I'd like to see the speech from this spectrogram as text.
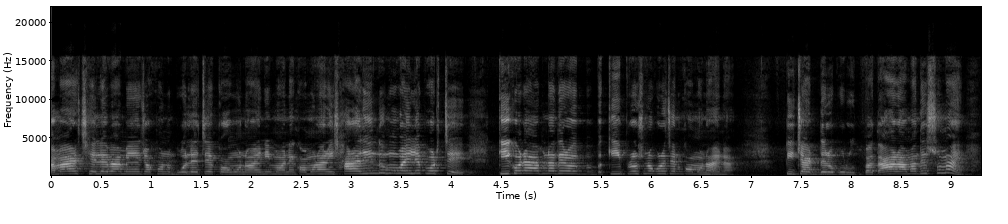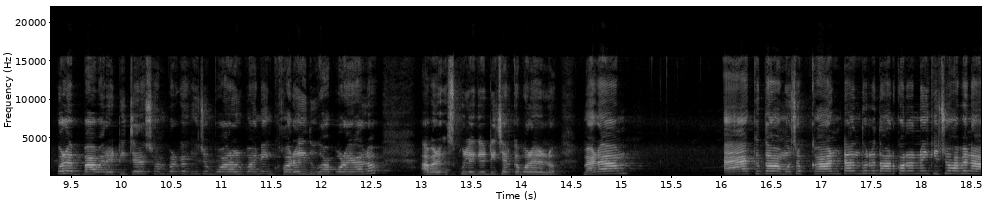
আমার ছেলে বা মেয়ে যখন বলেছে কমন হয়নি, মনে কমন হয়নি, সারাদিন তো মোবাইলে পড়ছে। কী করে আপনাদের কী প্রশ্ন করেছেন, কমন হয় না। টিচারদের ওপর উৎপাত। আর আমাদের সময় বলে বাবারে, টিচারের সম্পর্কে কিছু বলার উপায় নেই, ঘরেই দুঘা পড়ে গেল, আবার স্কুলে গিয়ে টিচারকে বলে এলো, ম্যাডাম, একদম ওসব কান টান ধরে দাঁড় করানো কিছু হবে না।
